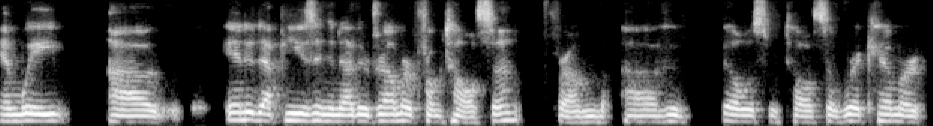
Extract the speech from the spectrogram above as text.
and we uh, ended up using another drummer from Tulsa, from uh, who Phil was from Tulsa, Rick Himmert,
